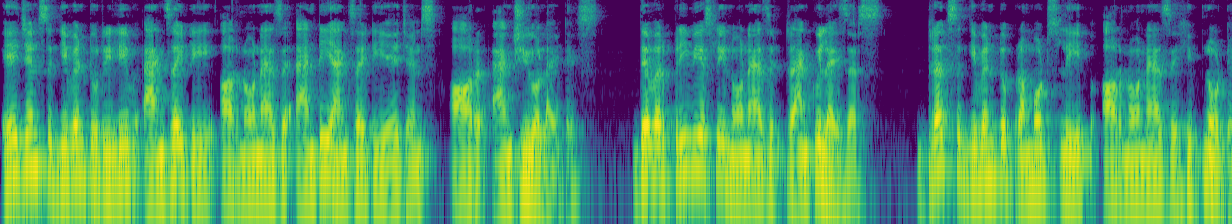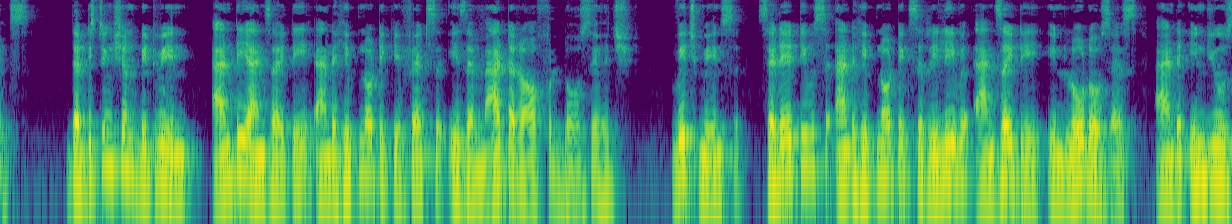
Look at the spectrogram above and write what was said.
Agents given to relieve anxiety are known as anti anxiety agents or anxiolytics. They were previously known as tranquilizers. Drugs given to promote sleep are known as hypnotics. The distinction between anti anxiety and hypnotic effects is a matter of dosage, which means sedatives and hypnotics relieve anxiety in low doses and induce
